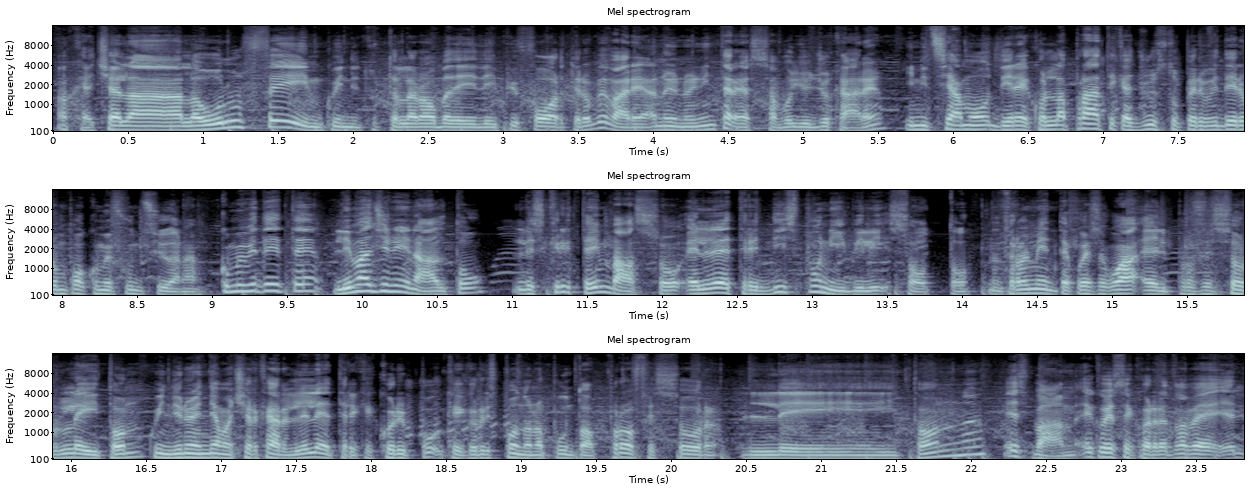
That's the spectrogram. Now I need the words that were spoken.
Ok, c'è la, la Hall of Fame, quindi tutta la roba dei, dei, più forti, robe varie. A noi non interessa, voglio giocare. Iniziamo, direi, con la pratica, giusto per vedere un po' come funziona. Come vedete, l'immagine in alto, le scritte in basso e le lettere disponibili sotto. Naturalmente questo qua è il professor Layton, quindi noi andiamo a cercare le lettere che, che corrispondono rispondono appunto a Professor Layton e Sbam. E questo è corretto. Vabbè,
